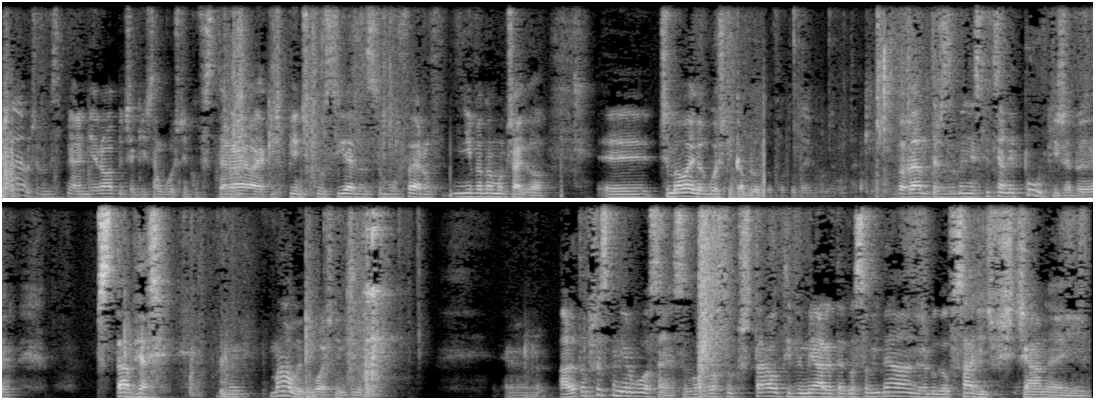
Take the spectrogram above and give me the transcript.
Myślałem, żeby w sypialni robić jakichś tam głośników stereo, jakieś 5 plus 1 subwooferów, nie wiadomo czego. Yy, czy małego głośnika Bluetooth, o tutaj mamy. Uważałem też zrobienie specjalnej półki, żeby wstawiać mały głośnik biura. E, ale to wszystko nie było sensu, bo po prostu kształt i wymiary tego są idealne, żeby go wsadzić w ścianę i,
